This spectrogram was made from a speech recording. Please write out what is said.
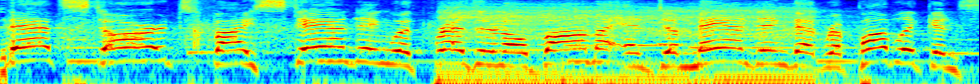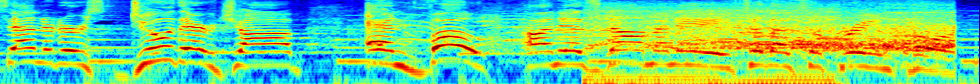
That starts by standing with President Obama and demanding that Republican senators do their job and vote on his nominee to the Supreme Court.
